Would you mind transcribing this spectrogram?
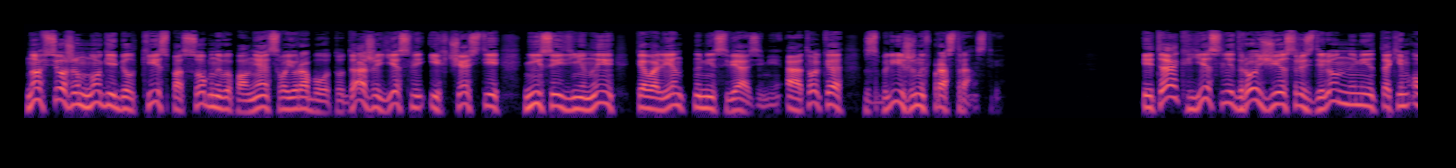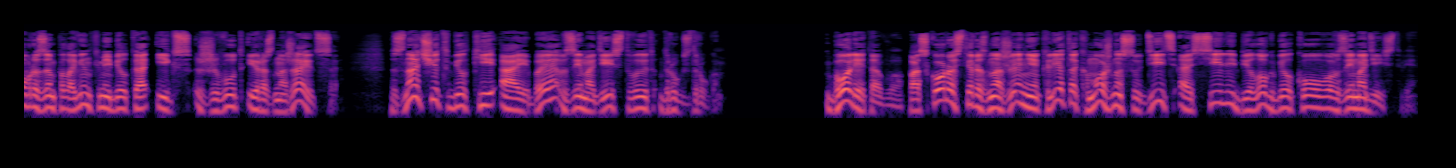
но все же многие белки способны выполнять свою работу, даже если их части не соединены ковалентными связями, а только сближены в пространстве. Итак, если дрожжи с разделенными таким образом половинками белка X живут и размножаются, значит белки А и Б взаимодействуют друг с другом. Более того, по скорости размножения клеток можно судить о силе белок-белкового взаимодействия.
